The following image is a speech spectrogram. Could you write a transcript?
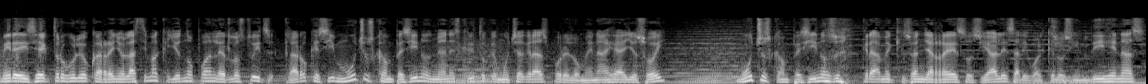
Mire, dice Héctor Julio Carreño, lástima que ellos no puedan leer los tweets. Claro que sí, muchos campesinos me han escrito que muchas gracias por el homenaje a ellos hoy. Muchos campesinos, créame que usan ya redes sociales, al igual que los indígenas.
